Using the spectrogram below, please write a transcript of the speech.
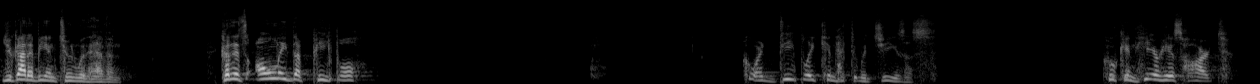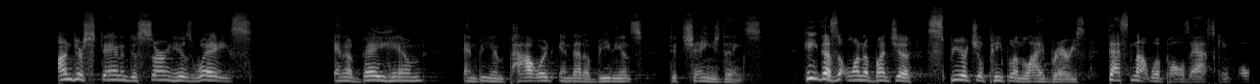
you got to be in tune with heaven. Because it's only the people who are deeply connected with Jesus who can hear his heart, understand and discern his ways, and obey him and be empowered in that obedience to change things. He doesn't want a bunch of spiritual people in libraries. That's not what Paul's asking for.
